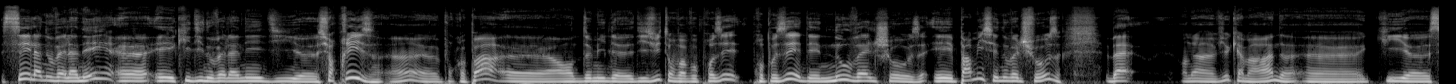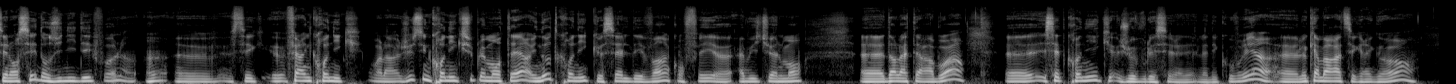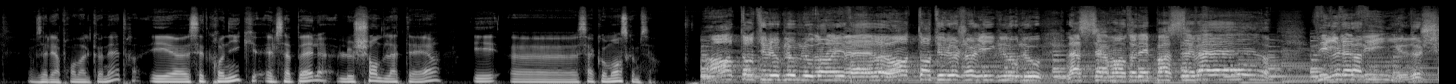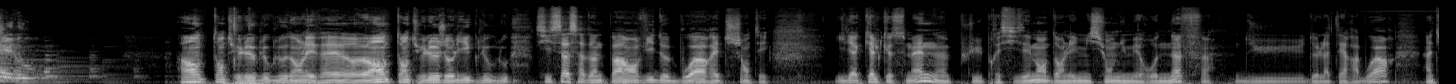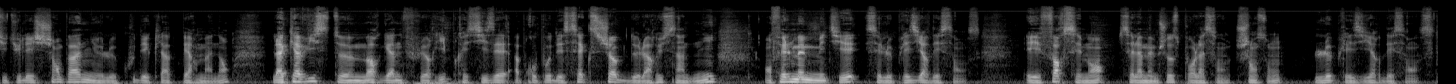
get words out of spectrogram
C'est la nouvelle année, euh, et qui dit nouvelle année dit euh, surprise. hein, euh, pourquoi pas En 2018, on va vous proposer, des nouvelles choses. Et parmi ces nouvelles choses, bah, on a un vieux camarade qui s'est lancé dans une idée folle. hein, c'est faire une chronique. Voilà, juste une chronique supplémentaire, une autre chronique que celle des vins qu'on fait habituellement dans la terre à boire. Et cette chronique, je vais vous laisser la, découvrir. Le camarade, c'est Grégor. Vous allez apprendre à le connaître. Et euh, cette chronique, elle s'appelle Le chant de la terre. Et euh, ça commence comme ça. Entends-tu le glouglou dans les verres? Entends-tu le joli glouglou? La servante n'est pas sévère Vive la vigne de chez nous Entends-tu le glouglou dans les verres? Entends-tu le joli glouglou? Si ça, ça donne pas envie de boire et de chanter. Il y a quelques semaines, plus précisément dans l'émission numéro 9 du, de La Terre à boire, intitulée Champagne, le coup d'éclat permanent, la caviste Morgane Fleury précisait à propos des sex shops de la rue Saint-Denis On fait le même métier, c'est le plaisir d'essence. Et forcément, c'est la même chose pour la chanson, le plaisir d'essence.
